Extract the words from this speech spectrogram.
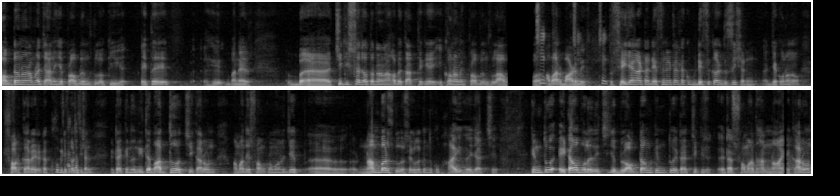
লকডাউনের আমরা জানি যে প্রবলেমসগুলো কী, এতে মানে চিকিৎসা যতটা না হবে তার থেকে ইকোনমিক প্রবলেমসগুলো ঠিক, আবার বাড়বে। তো সেই জায়গাটা ডেফিনেটলি একটা খুব ডিফিকাল্ট ডিসিশন যে কোনো সরকারের এটা খুব ডিফিকাল্ট ডিসিশন এটা কিন্তু নিতে বাধ্য হচ্ছি কারণ আমাদের সংক্রমণের যে নাম্বারসগুলো সেগুলো কিন্তু খুব হাই হয়ে যাচ্ছে। কিন্তু এটাও বলে দিচ্ছি যে লকডাউন কিন্তু এটা চিকিৎসা এটার সমাধান নয়। কারণ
